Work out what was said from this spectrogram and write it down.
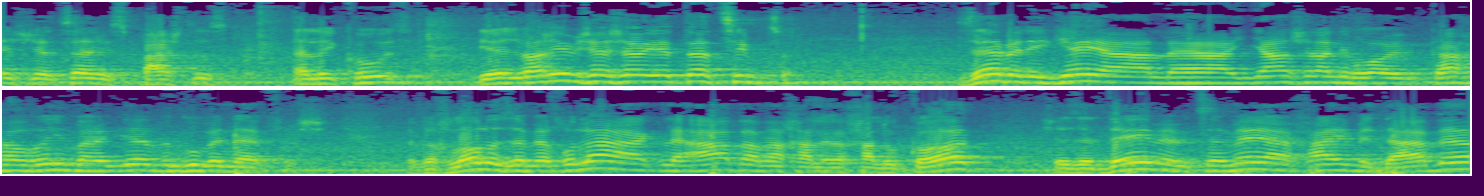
יש יותר איספשטוס לליכוז יש דברים שיש יותר צמצום. זה בנגיע לעניין של הנברואים. ככה רואים בהבדל בגוף ונפש. ובכלולו זה מחולק לארבע חלוקות שזה די מצמח חי מדבר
